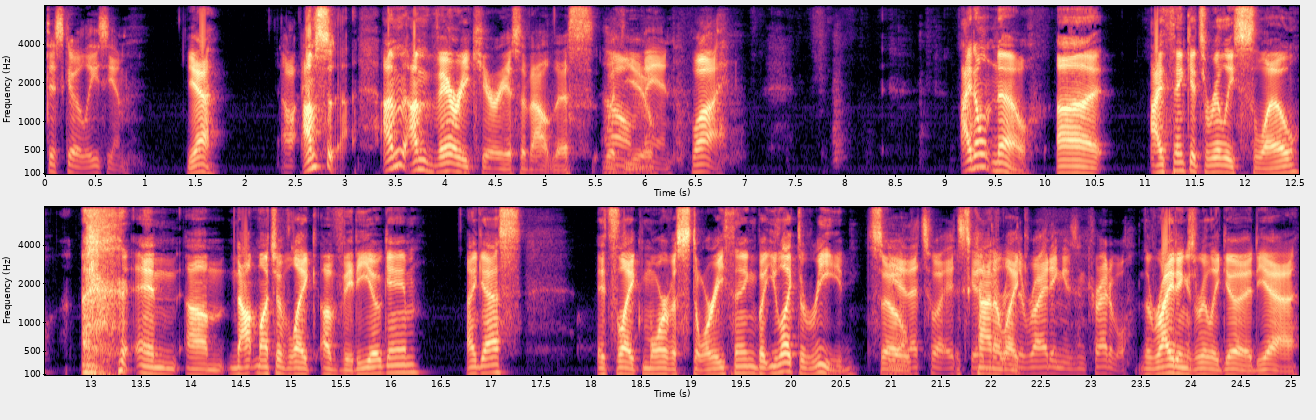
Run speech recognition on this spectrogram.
Disco Elysium. yeah. Oh, I'm so, I'm I'm very curious about this with oh you. man, why? I don't know. Uh, I think it's really slow and um, not much of like a video game. I guess it's like more of a story thing. But you like to read, so yeah, that's what it's, it's kinda like- the writing is incredible. the writing's really good. Yeah.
